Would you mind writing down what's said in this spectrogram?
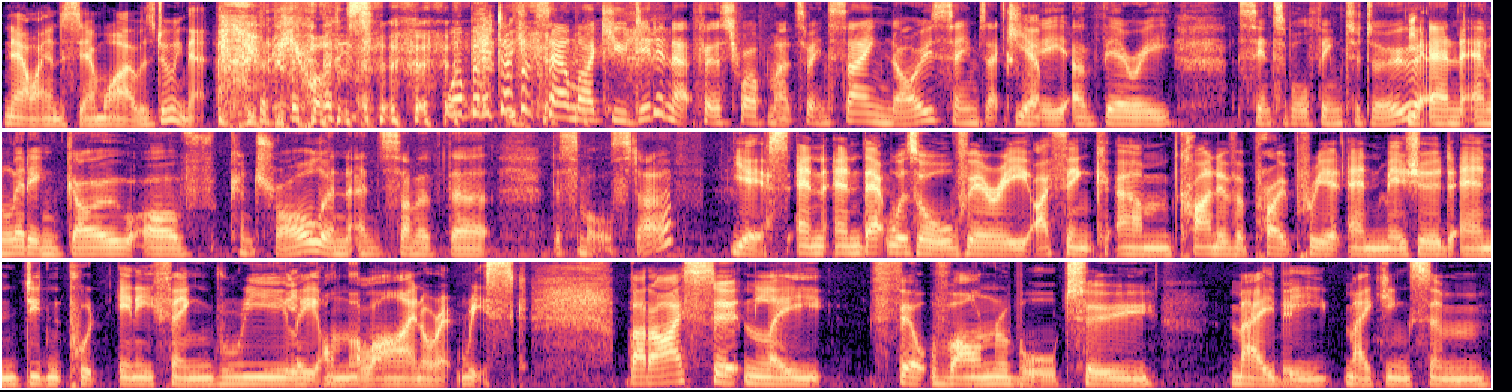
now I understand why I was doing that. because Well, but it doesn't sound like you did in that first 12 months. I mean, saying no seems actually a very sensible thing to do Yeah. and, and letting go of control and, and some of the, the small stuff. Yes, and, and that was all very, I think, um, kind of appropriate and measured and didn't put anything really on the line or at risk. But I certainly felt vulnerable to maybe making some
